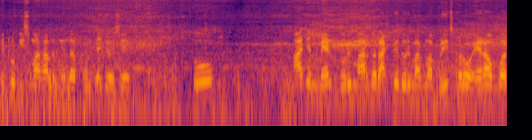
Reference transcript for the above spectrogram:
કેટલો બિસ્માર હાલતની અંદર પૂલ થઈ ગયો છે. તો આ જે મેન ધોરીમાર્ગ, રાષ્ટ્રીય ધોરીમાર્ગનો આ બ્રિજ ખરો, એના ઉપર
